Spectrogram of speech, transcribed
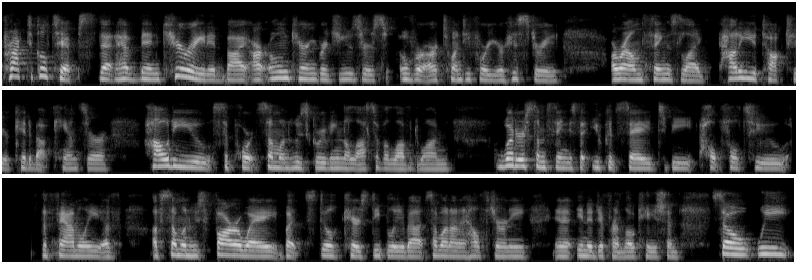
practical tips that have been curated by our own CaringBridge users over our 24 year history around things like how do you talk to your kid about cancer? How do you support someone who's grieving the loss of a loved one? What are some things that you could say to be helpful to the family of, of someone who's far away but still cares deeply about someone on a health journey in a, in a different location? So we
